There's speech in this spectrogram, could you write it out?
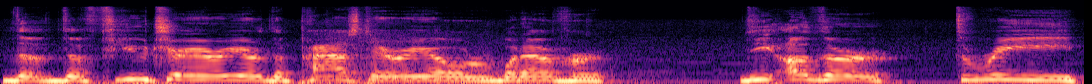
the the future area or the past area or whatever. The other three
